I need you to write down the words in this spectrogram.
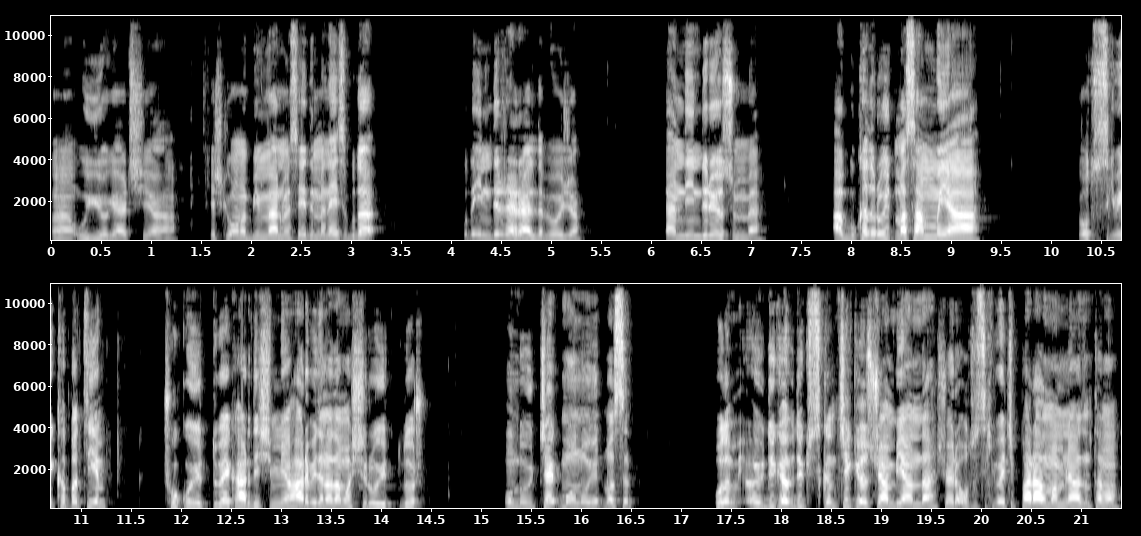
Ha, uyuyor gerçi ya. Keşke ona 1000 vermeseydim de. Neyse bu da bu da indirir herhalde be hocam. Sen de indiriyorsun be. Abi bu kadar uyutmasam mı ya? 30 gibi kapatayım. Çok uyuttu be kardeşim ya. Harbiden adam aşırı uyuttu dur. Onu da uyutacak mı onu uyutmasın. Oğlum övdük övdük sıkıntı çekiyoruz şu an bir anda. Şöyle 32 gibi açıp para almam lazım tamam.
